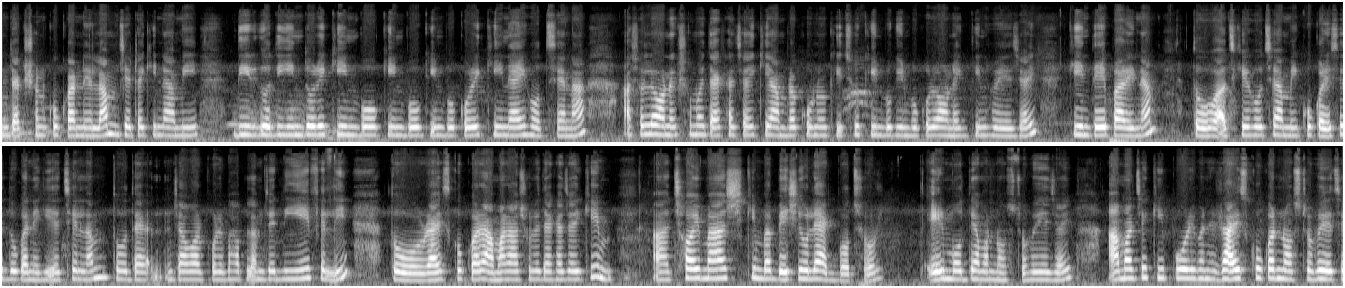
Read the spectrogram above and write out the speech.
ইন্ডাকশন কুকার নিলাম, যেটা কিনা আমি দীর্ঘদিন ধরে কিনবো কিনবো কিনবো করে কিনাই হচ্ছে না। আসলে অনেক সময় দেখা যায় কি আমরা কোনো কিছু কিনবো কিনবো করে অনেক দিন হয়ে যায়, কিনতেই পারি না। তো আজকে হচ্ছে আমি কুকারিসের দোকানে গিয়েছিলাম, তো যাওয়ার পরে ভাবলাম যে নিয়েই ফেলি। তো রাইস কুকার আমার আসলে দেখা যায় কি ছয় মাস কিংবা বেশি হলে এক বছর, এর মধ্যে আমার নষ্ট হয়ে যায়। আমার যে কি পরিমাণে রাইস কুকার নষ্ট হয়েছে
